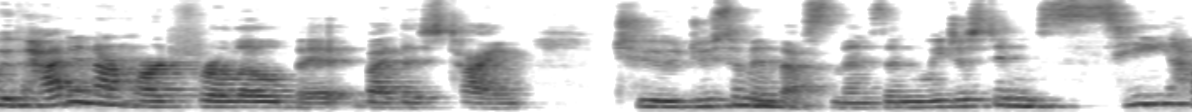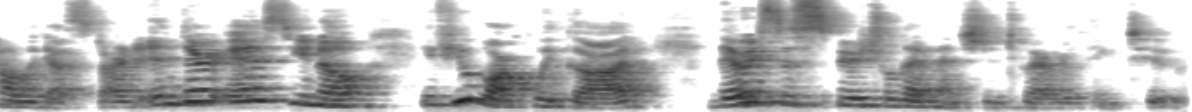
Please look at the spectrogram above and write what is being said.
we've had in our heart for a little bit by this time to do some investments and we just didn't see how we got started. And there is you know if you walk with god there is a spiritual dimension to everything too.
